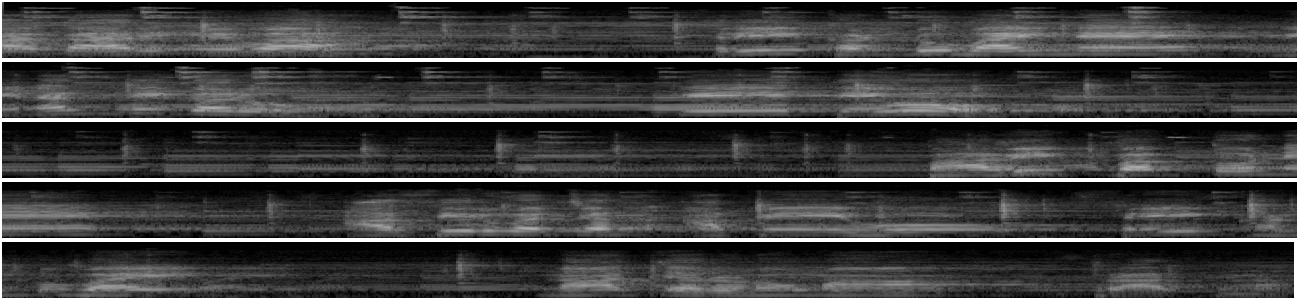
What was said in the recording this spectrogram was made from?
કથાકાર એવા શ્રી ખંડુભાઈને વિનંતી કરું કે તેઓ ભાવિક ભક્તોને આશીર્વચન આપે એવો શ્રી ખંડુભાઈ ના ચરણોમાં પ્રાર્થના.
